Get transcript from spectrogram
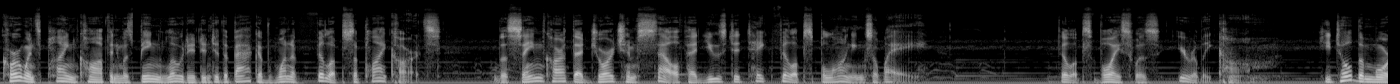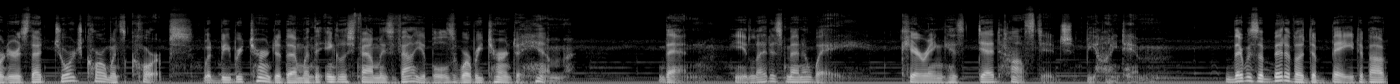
Corwin's pine coffin was being loaded into the back of one of Philip's supply carts, the same cart that George himself had used to take Philip's belongings away. Philip's voice was eerily calm. He told the mourners that George Corwin's corpse would be returned to them when the English family's valuables were returned to him. Then, he led his men away, carrying his dead hostage behind him. There was a bit of a debate about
